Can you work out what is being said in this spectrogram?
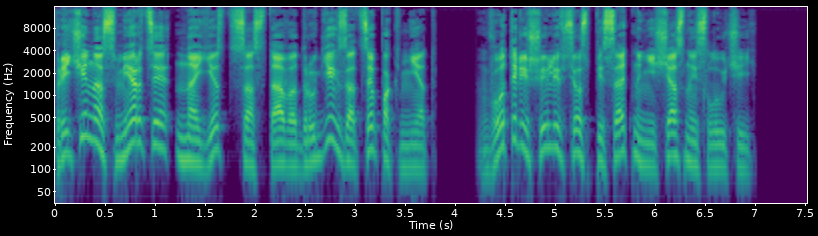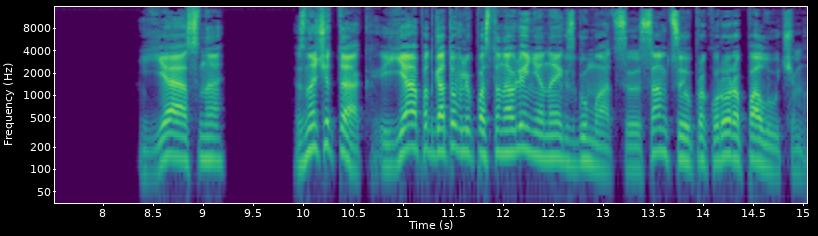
«Причина смерти — наезд состава, других зацепок нет. Вот и решили все списать на несчастный случай». «Ясно. Значит так, я подготовлю постановление на эксгумацию, санкцию прокурора получим.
